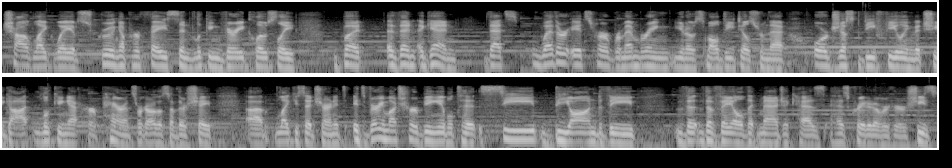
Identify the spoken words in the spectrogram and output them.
childlike way of screwing up her face and looking very closely, but then again, that's whether it's her remembering, you know, small details from that or just the feeling that she got looking at her parents, regardless of their shape. Uh, like you said, Sharon, it's it's very much her being able to see beyond the the the veil that magic has has created over here. She's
